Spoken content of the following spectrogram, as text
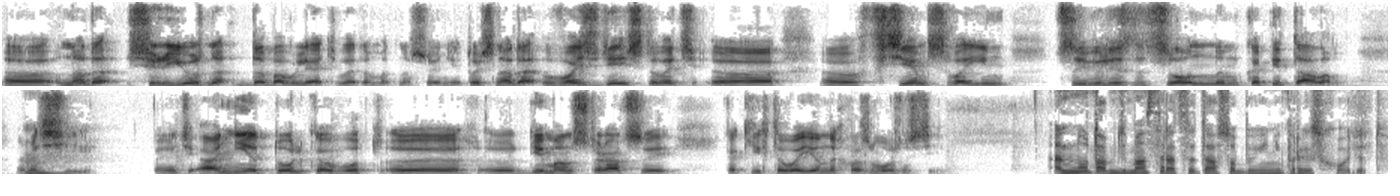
Э, надо серьезно добавлять в этом отношении. То есть, надо воздействовать всем своим цивилизационным капиталом России. Понимаете? А не только вот демонстрацией каких-то военных возможностей. Ну, там демонстрации-то особо и не происходит.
